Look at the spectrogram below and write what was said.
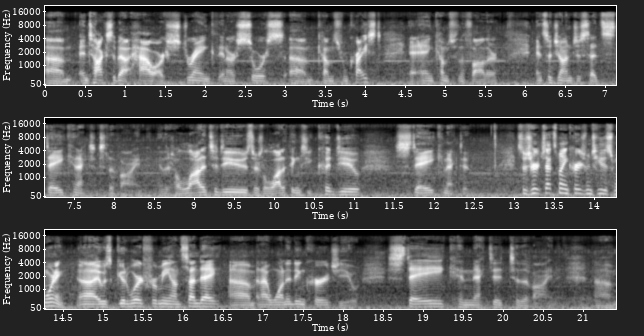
um, and talks about how our strength and our source um, comes from Christ and, and, comes from the Father. And so John just said, "Stay connected to the vine." And there's a lot of to dos. There's a lot of things you could do. Stay connected. So, church, that's my encouragement to you this morning. Uh, it was a good word for me on Sunday, um, and I wanted to encourage you stay connected to the vine. Um,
